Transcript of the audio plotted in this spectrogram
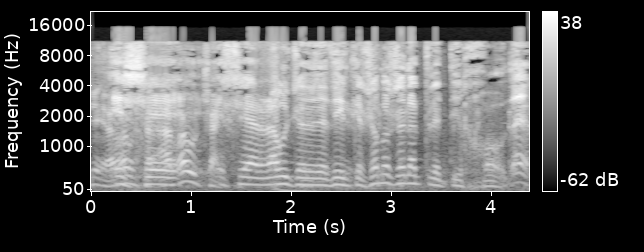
ese, arraucha. ese arraucha de decir que somos el Atleti, joder,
